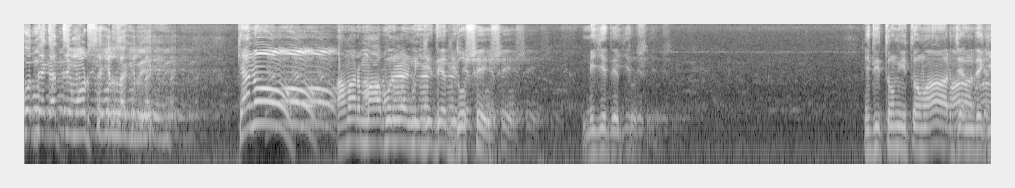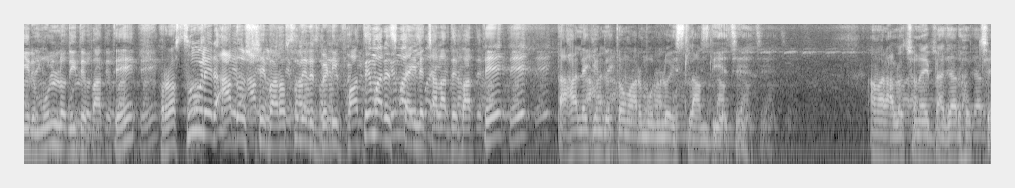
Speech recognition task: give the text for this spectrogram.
করে দেখাচ্ছে, মোটরসাইকেল লাগবে। কেন? আমার মা বোনেরা নিজেদের দোষে নিজেদের দোষে। যদি তুমি তোমার জিন্দগির মূল্য দিতে পারতে, রসুলের আদর্শে বা রসুলের বেটি ফাতেমার স্টাইলে চালাতে পারতে, তাহলে কিন্তু তোমার মূল্য ইসলাম দিয়েছে। আমার আলোচনায় বেজার হচ্ছে।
